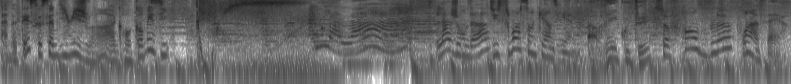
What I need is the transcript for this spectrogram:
À noter ce samedi 8 juin à Grand Camézy. L'agenda du 75e. À réécouter Sur FranceBleu.fr.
